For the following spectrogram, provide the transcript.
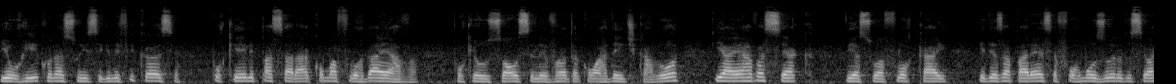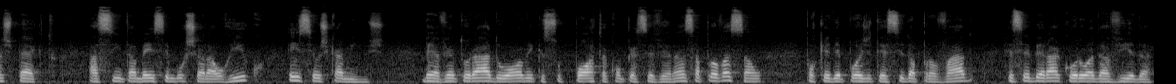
e o rico na sua insignificância, porque ele passará como a flor da erva, porque o sol se levanta com ardente calor, e a erva seca, e a sua flor cai, e desaparece a formosura do seu aspecto. Assim também se murchará o rico em seus caminhos. Bem-aventurado o homem que suporta com perseverança a provação, porque depois de ter sido aprovado, receberá a coroa da vida,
